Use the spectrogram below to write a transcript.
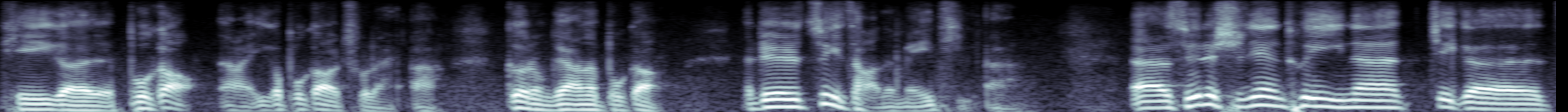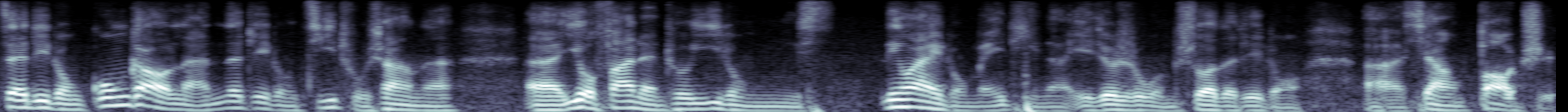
贴一个布告啊，一个布告出来啊，各种各样的布告，那这是最早的媒体啊，呃随着时间推移呢，这个在这种公告栏的这种基础上呢，呃又发展出一种。另外一种媒体呢，也就是我们说的这种啊，像报纸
